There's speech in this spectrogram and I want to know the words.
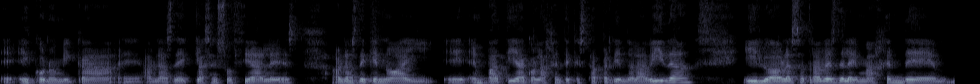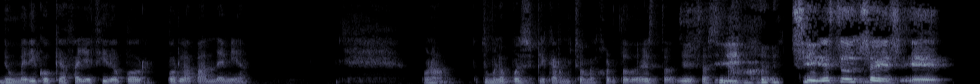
eh, económica, eh, hablas de clases sociales, hablas de que no hay empatía con la gente que está perdiendo la vida y lo hablas a través de la imagen de, un médico que ha fallecido por, por, la pandemia. Bueno, tú me lo puedes explicar mucho mejor todo esto. Sí, esto es eh,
